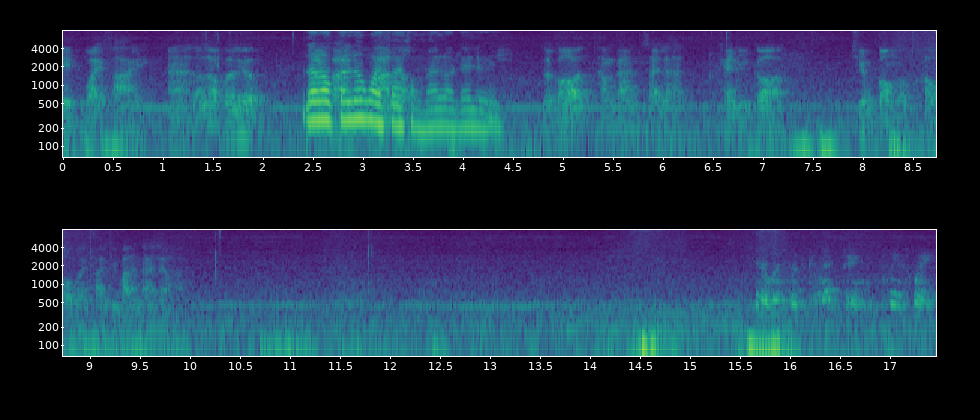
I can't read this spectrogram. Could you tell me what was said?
น็ต Wi-Fi อ่าแล้วเราก็เลือก แล้วเราก็เลือกบ้าน Wi-Fi ของบ้านเราได้เลย แล้วก็ทำการใส่รหัส แค่นี้ก็เชื่อมกล้องกับเข้ากับ Wi-Fi ที่บ้านได้แล้วครับ Fearless is connecting. Please wait.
